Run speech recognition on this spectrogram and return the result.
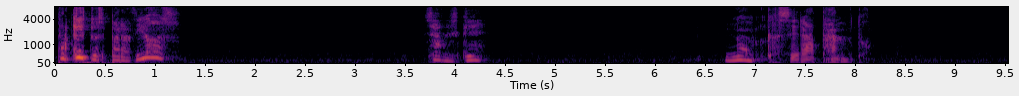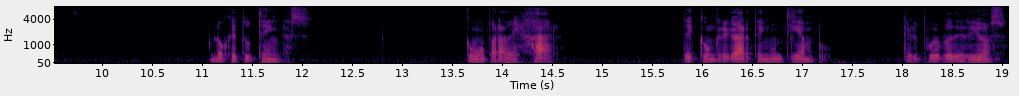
Porque esto es para Dios. ¿Sabes qué? Nunca será tanto lo que tú tengas como para dejar de congregarte en un tiempo que el pueblo de Dios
